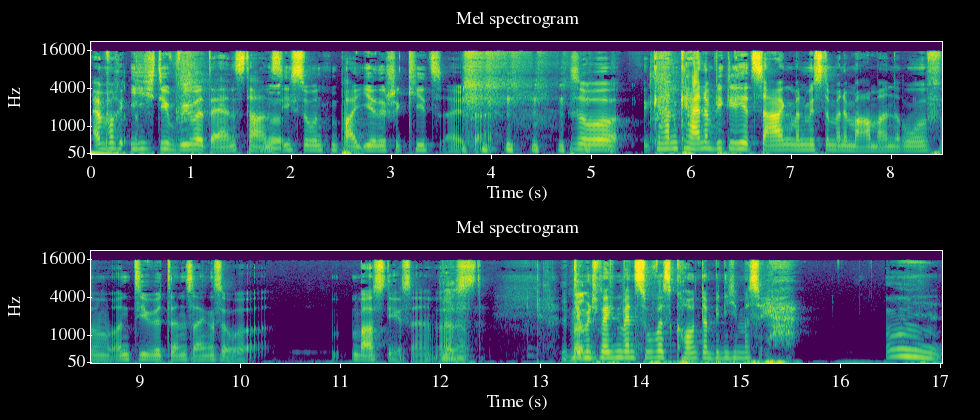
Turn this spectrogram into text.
Einfach ich, die Riverdance tanzt, Ja. ich so und ein paar irische Kids, Alter. So, kann keiner wirklich jetzt sagen, man müsste meine Mom anrufen und die wird dann sagen so, was diese, was. Ich meine, Dementsprechend, wenn sowas kommt, dann bin ich immer so, ja, mm,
